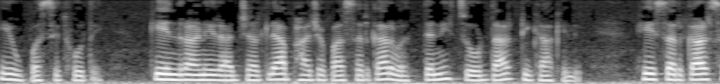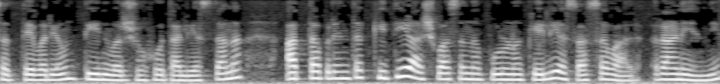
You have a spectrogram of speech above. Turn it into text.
हे उपस्थित होते. केंद्र आणि राज्यातल्या भाजपा सरकारवर त्यांनी जोरदार टीका केली. हे सरकार सत्तेवर येऊन तीन वर्ष होत आली असताना आतापर्यंत किती आश्वासनं पूर्ण केली असा सवाल राणे यांनी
